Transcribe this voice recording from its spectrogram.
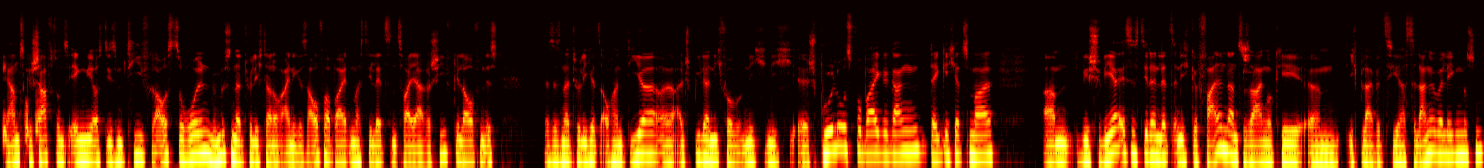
wir haben es geschafft, uns irgendwie aus diesem Tief rauszuholen. Wir müssen natürlich da noch einiges aufarbeiten, was die letzten zwei Jahre schiefgelaufen ist. Das ist natürlich jetzt auch an dir äh, als Spieler nicht, vor, nicht, nicht äh, spurlos vorbeigegangen, denke ich jetzt mal. Ähm, wie schwer ist es dir denn letztendlich gefallen, dann zu sagen, okay, ähm, ich bleibe jetzt hier? Hast du lange überlegen müssen?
